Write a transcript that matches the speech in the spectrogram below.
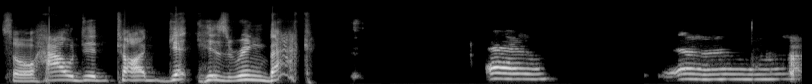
So, how did Todd get his ring back? Um. Uh,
